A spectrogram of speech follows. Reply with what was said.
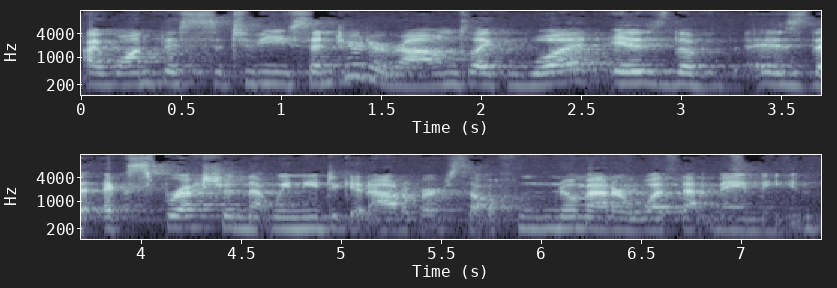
I want this to be centered around like what is the, is the expression that we need to get out of ourselves, no matter what that may mean.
